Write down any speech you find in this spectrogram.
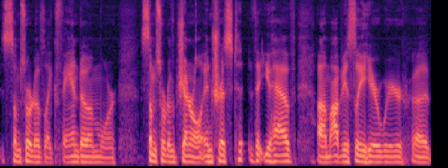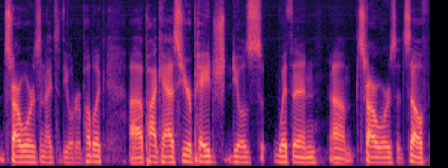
some sort of like fandom or some sort of general interest that you have. Um, obviously, here we're uh, Star Wars and Knights of the Old Republic uh, podcast. Your page deals within um, Star Wars itself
